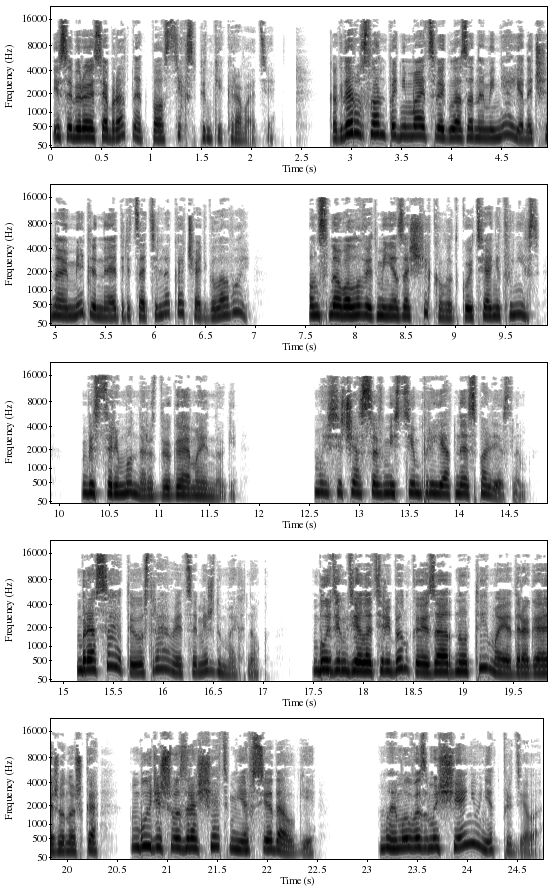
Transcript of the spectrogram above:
и собираюсь обратно отползти к спинке кровати. Когда Руслан поднимает свои глаза на меня, я начинаю медленно и отрицательно качать головой. Он снова ловит меня за щиколотку и тянет вниз, бесцеремонно раздвигая мои ноги. Мы сейчас совместим приятное с полезным. Бросает и устраивается между моих ног. Будем делать ребенка, и заодно ты, моя дорогая женушка, будешь возвращать мне все долги. Моему возмущению нет предела.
